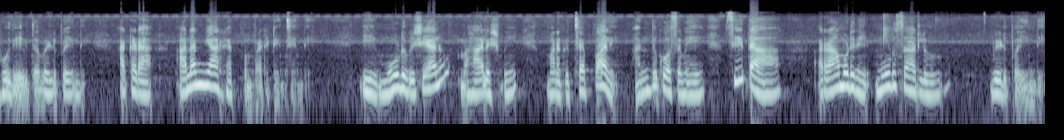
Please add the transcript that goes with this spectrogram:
భూదేవితో వెళ్ళిపోయింది. అక్కడ అనన్యార్హత్వం ప్రకటించింది. ఈ మూడు విషయాలు మహాలక్ష్మి మనకు చెప్పాలి. అందుకోసమే సీత రాముడిని మూడుసార్లు వీడిపోయింది.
